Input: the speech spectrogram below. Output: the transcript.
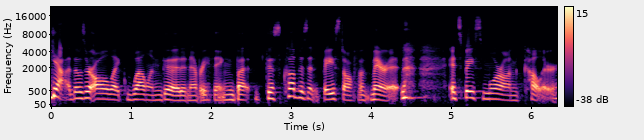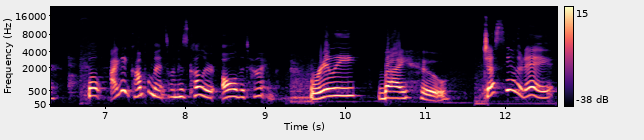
Yeah, those are all like well and good and everything, but this club isn't based off of merit. It's based more on color. Well, I get compliments on his color all the time. Really? By who? Just the other day,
